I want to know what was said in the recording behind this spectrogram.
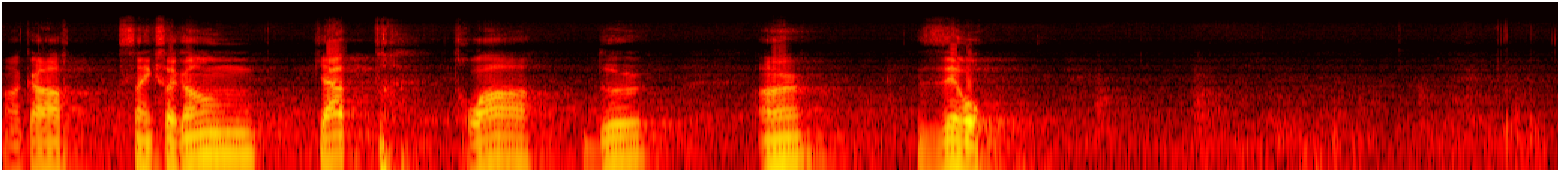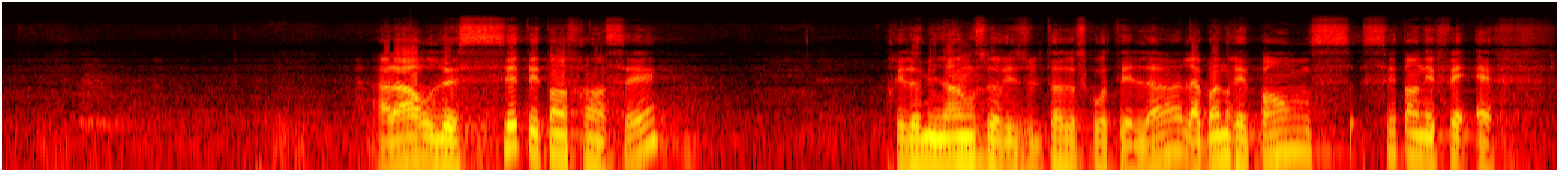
Encore 5 secondes. 4, 3, 2, 1, 0. Alors, le site est en français. Prédominance de résultats de ce côté-là. La bonne réponse, c'est en effet F.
